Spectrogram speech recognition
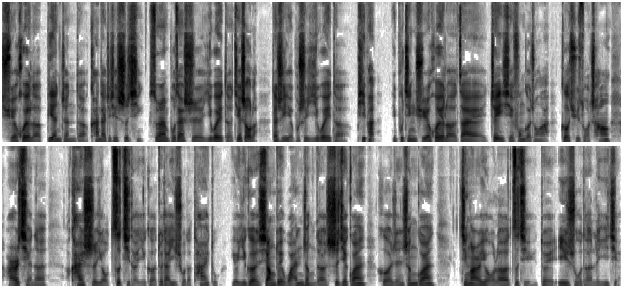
学会了辩证的看待这些事情。虽然不再是一味的接受了，但是也不是一味的批判。你不仅学会了在这些风格中啊各取所长，而且呢，开始有自己的一个对待艺术的态度。有一个相对完整的世界观和人生观，进而有了自己对艺术的理解，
